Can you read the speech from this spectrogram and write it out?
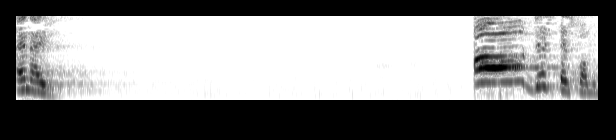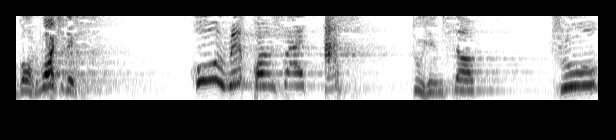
NIV. All this is from God. Watch this. Who reconciled us to himself through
